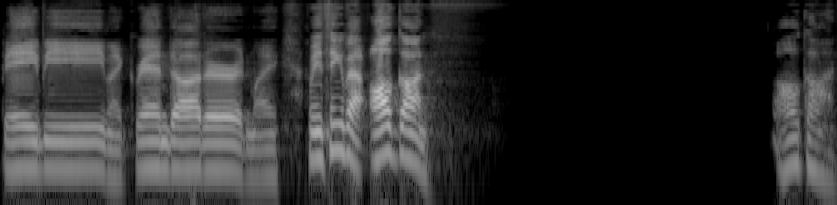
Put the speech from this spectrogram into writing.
baby, my granddaughter and my I mean think about it, all gone. All gone.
